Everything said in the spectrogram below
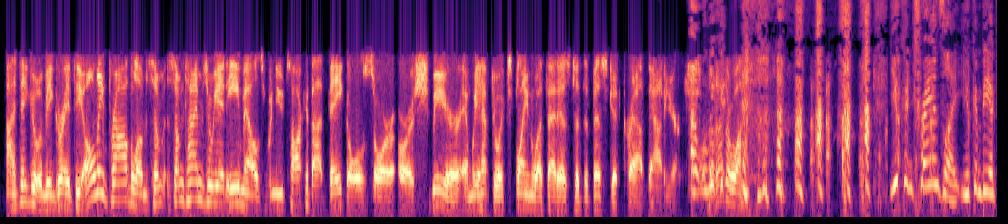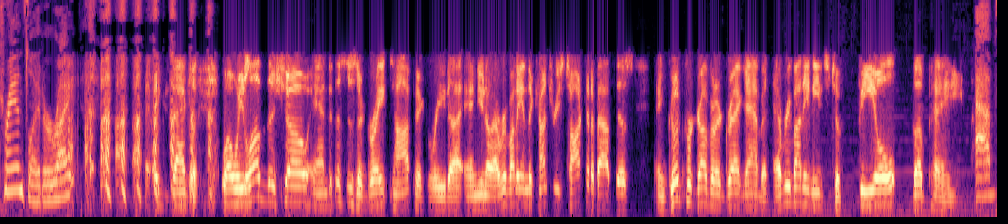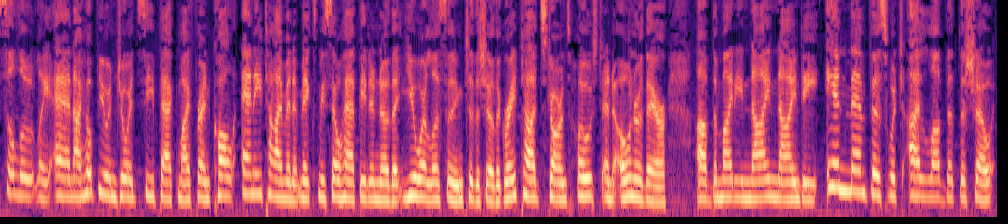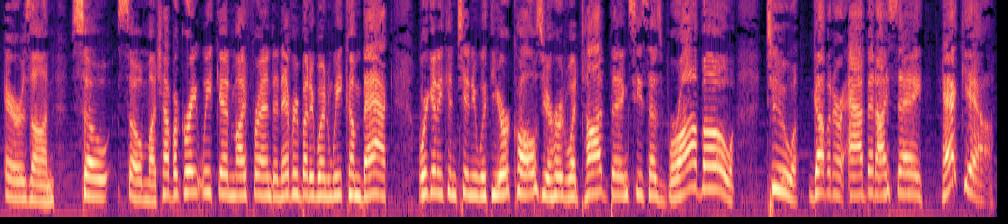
I think it would be great. The only problem, some, sometimes we get emails when you talk about bagels or, or a schmear, and we have to explain what that is to the biscuit crowd down here. Uh, but otherwise, you can translate. You can be a translator, right? exactly. Well, we love the show, and this is a great topic, Rita. And you know, everybody in the country's talking about this, and good for Governor Greg Abbott. Everybody needs to feel the pain. Absolutely. And I hope you enjoyed CPAC, my friend. Call anytime, and it makes me so happy to know that you are listening to the show. The great Todd Starnes, host and owner there of the Mighty 990 in Memphis, which I love that the show airs on so, so much. Have a great weekend, my friend. And everybody, when we come back, we're going to continue with your calls. You heard what Todd thinks. He says, bravo to Governor Abbott. I say, heck yeah.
